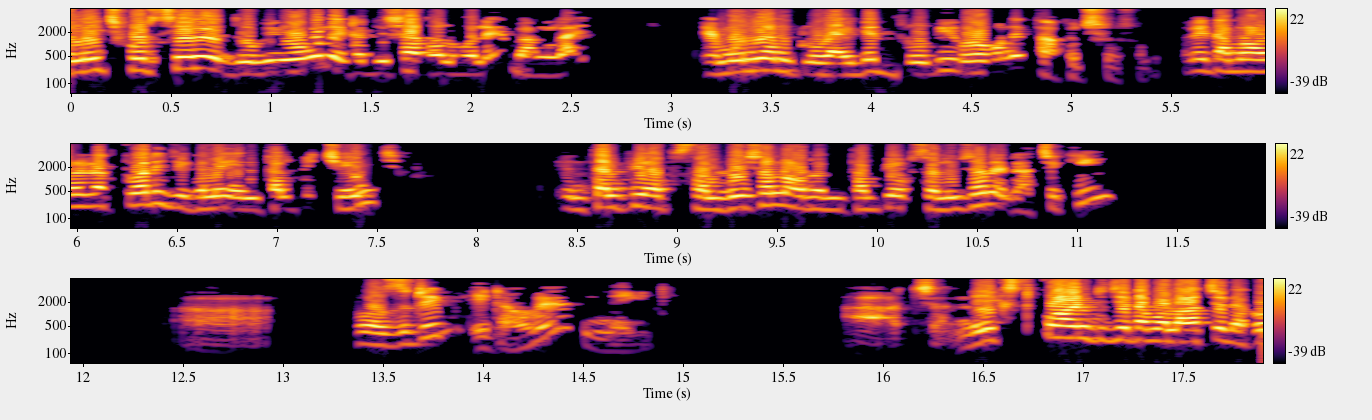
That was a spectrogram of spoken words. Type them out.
এনএইচ ফোর সি এর দ্রবীভবন এটা দিশাতল বলে বাংলায়। অ্যামোনিয়াম ক্লোরাইডের দ্রবীভবনে তাপের শোষণ। তাহলে এটা আমরা মনে রাখতে পারি যেখানে enthalpy change enthalpy of solvation or enthalpy of solution এটা হচ্ছে কি? পজিটিভ এটা হবে নেগেটিভ আচ্ছা নেক্সট পয়েন্ট যেটা বলা হচ্ছে, দেখো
